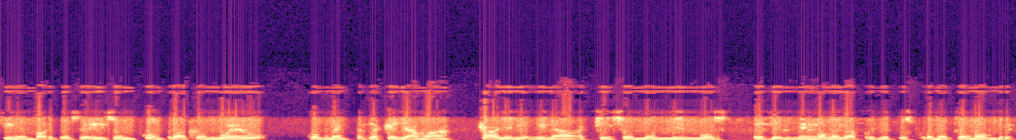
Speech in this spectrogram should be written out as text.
sin embargo, se hizo un contrato nuevo con una empresa que llama Cali Iluminada, que son los mismos, es el mismo megaproyectos con otro nombre.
